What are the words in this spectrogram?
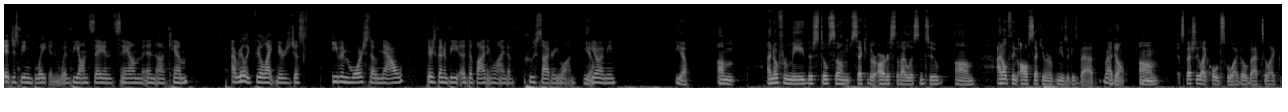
it just being blatant with Beyonce and Sam and uh, Kim. I really feel like there's just even more so now. There's going to be a dividing line of whose side are you on? Yeah. You know what I mean? Yeah. Um, I know for me, there's still some secular artists that I listen to. Um, I don't think all secular music is bad. I don't. Um, especially like old school. I go back to like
